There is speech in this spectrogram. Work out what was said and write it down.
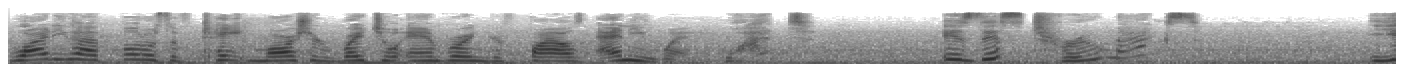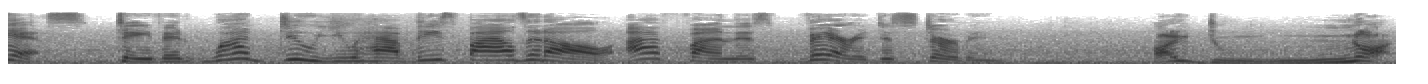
Why do you have photos of Kate Marsh and Rachel Amber in your files anyway? What? Is this true, Max? Yes, David. Why do you have these files at all? I find this very disturbing. I do not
